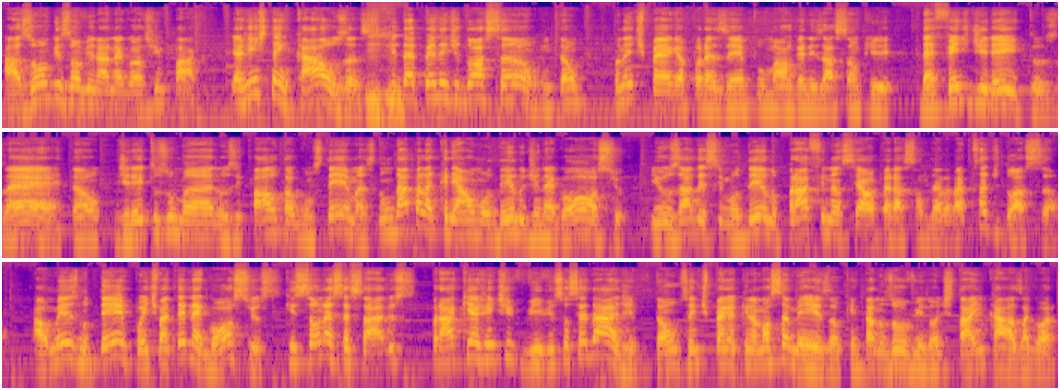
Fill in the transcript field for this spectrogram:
as ONGs vão virar negócio de impacto. E a gente tem causas uhum. que dependem de doação. Então, quando a gente pega, por exemplo, uma organização que defende direitos, né? Então, direitos humanos e pauta alguns temas, não dá para ela criar um modelo de negócio e usar desse modelo para financiar a operação dela. Vai precisar de doação. Ao mesmo tempo, a gente vai ter negócios que são necessários para que a gente vive em sociedade. Então, se a gente pega aqui na nossa mesa, ou quem está nos ouvindo, onde está em casa agora,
